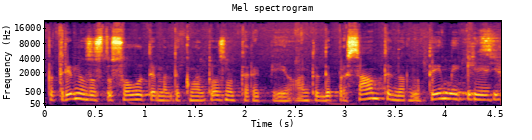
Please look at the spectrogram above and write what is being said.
потрібно застосовувати медикаментозну терапію, антидепресанти, нормотиміки.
